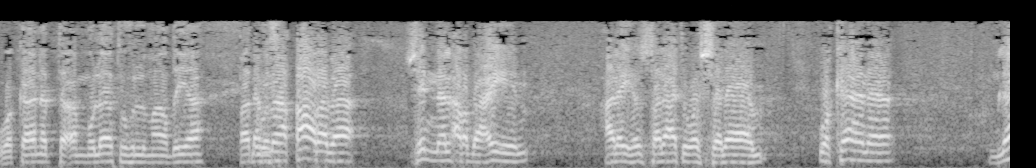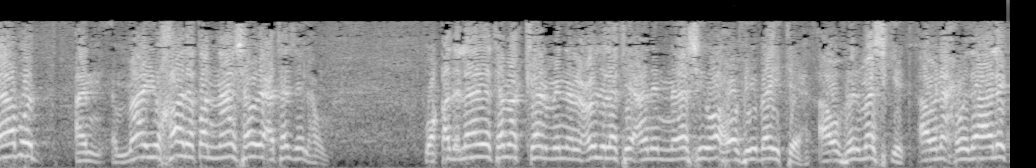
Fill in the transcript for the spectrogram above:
وكانت تأملاته الماضية لما قارب سن الأربعين عليه الصلاة والسلام وكان لابد أن ما يخالط الناس ويعتزلهم وقد لا يتمكن من العزلة عن الناس وهو في بيته أو في المسجد أو نحو ذلك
